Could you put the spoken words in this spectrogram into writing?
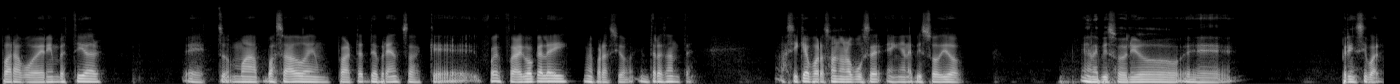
para poder investigar. Esto más basado en partes de prensa que fue, fue algo que leí, me pareció interesante. Así que por eso no lo puse en el episodio, en el episodio eh, principal.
